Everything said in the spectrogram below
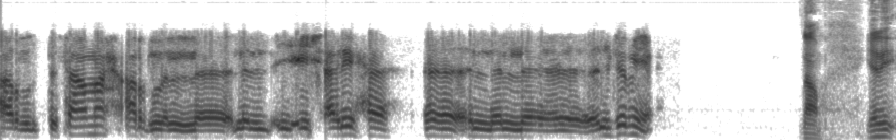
أرض للتسامح أرض. يعيش عليها الجميع نعم يعني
